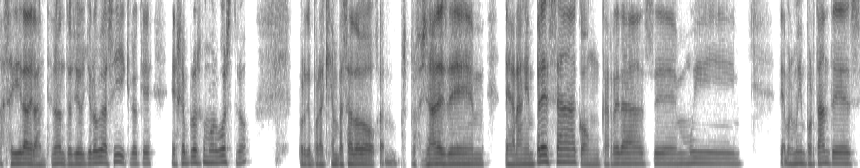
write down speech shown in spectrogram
a, seguir adelante, ¿no? Entonces yo, yo, lo veo así y creo que ejemplos como el vuestro, porque por aquí han pasado pues, profesionales de, de, gran empresa, con carreras muy, digamos, muy importantes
